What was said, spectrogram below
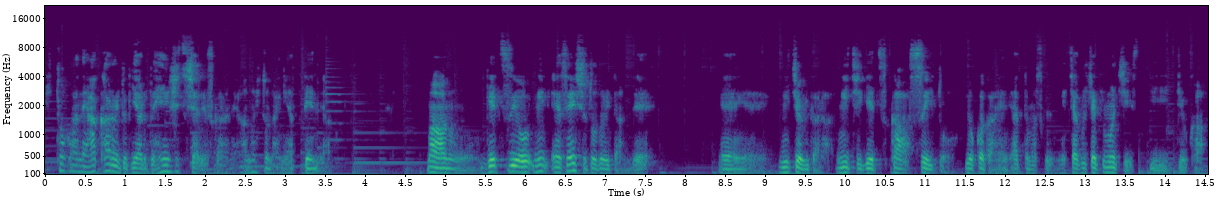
人がね、明るい時やると変質者ですからね、あの人何やってんねやまあ、あの、月曜、にえ先週届いたんで、えー、日曜日から日月火水と4日間やってますけど、めちゃくちゃ気持ちいいっていうか、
